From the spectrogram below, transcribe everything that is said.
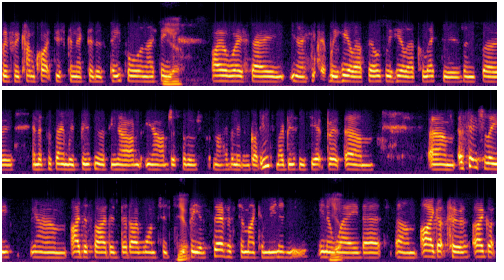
we've become quite disconnected as people and I think. Yeah I always say, you know, we heal ourselves, we heal our collective, and so, and it's the same with business. You know, I'm, you know, I'm just sort of, I haven't even got into my business yet, but um, um, essentially, um, I decided that I wanted to yep. be of service to my community in a yep. way that um, I got to, I got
